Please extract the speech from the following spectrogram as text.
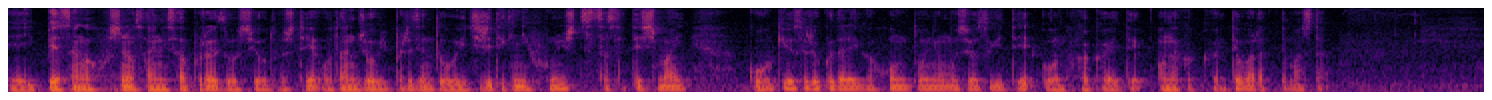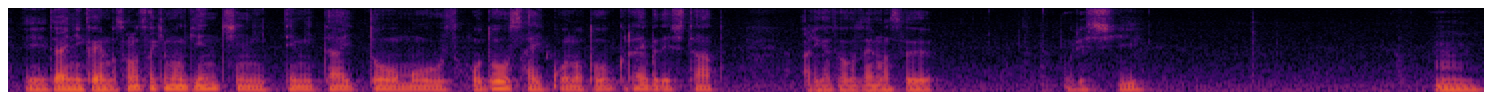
えー、一平さんが星野さんにサプライズをしようとしてお誕生日プレゼントを一時的に紛失させてしまい号泣するくだりが本当に面白すぎてお腹抱えてお腹抱えて笑ってました、え第2回もその先も現地に行ってみたいと思うほど最高のトークライブでした。ありがとうございます。嬉しい。うん。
